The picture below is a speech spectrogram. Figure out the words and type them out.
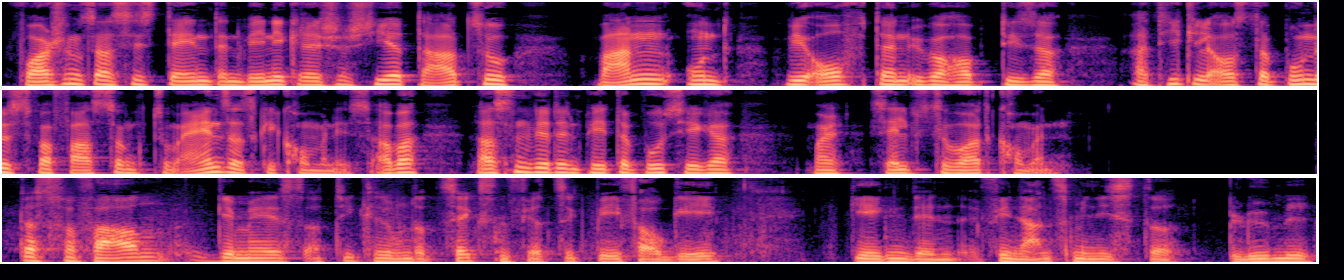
Forschungsassistent ein wenig recherchiert dazu, wann und wie oft denn überhaupt dieser Artikel aus der Bundesverfassung zum Einsatz gekommen ist. Aber lassen wir den Peter Busjäger mal selbst zu Wort kommen. Das Verfahren gemäß Artikel 146 BVG gegen den Finanzminister Blümel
